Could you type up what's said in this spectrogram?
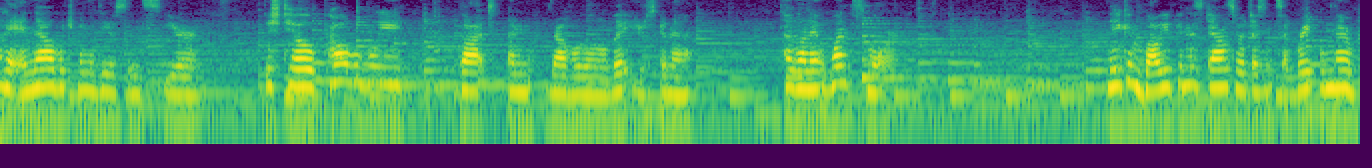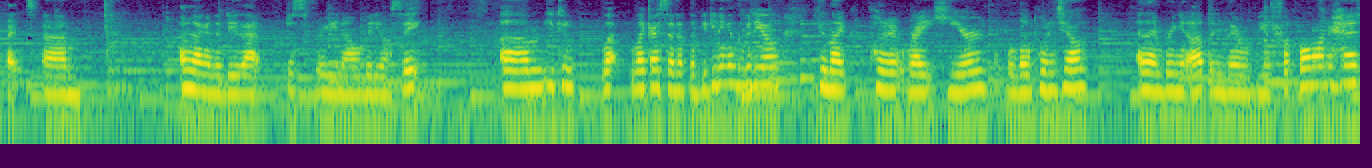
Okay, and now what you're gonna do since your fishtail probably got unraveled a little bit, you're just gonna tug on it once more. Now you can bobby pin this down so it doesn't separate from there, but um, I'm not gonna do that just for you know video's sake. Um, you can, like I said at the beginning of the video, you can like put it right here, like a low ponytail, and then bring it up, and there will be a football on your head.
